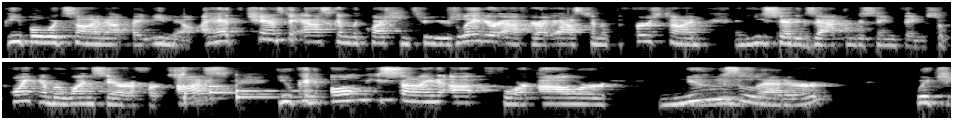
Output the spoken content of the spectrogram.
people would sign up by email. I had the chance to ask him the question three years later after I asked him it the first time, and he said exactly the same thing. So point number one, Sarah, for us, you can only sign up for our newsletter, which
